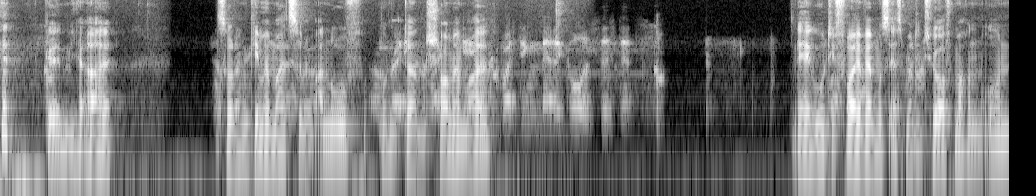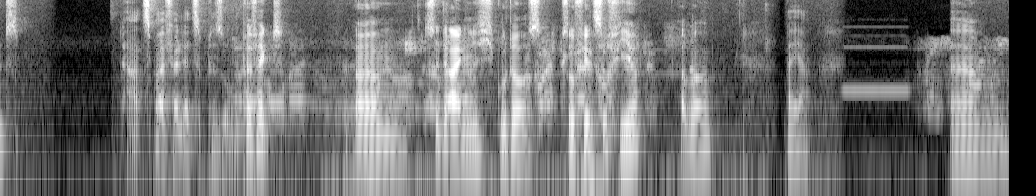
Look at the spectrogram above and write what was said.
Genial. So, dann gehen wir mal zu dem Anruf und dann schauen wir mal. Ja gut, die Feuerwehr muss erstmal die Tür aufmachen und ja, zwei verletzte Personen. Perfekt. Ähm, sieht eigentlich gut aus. So viel zu vier, aber naja. Ähm,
